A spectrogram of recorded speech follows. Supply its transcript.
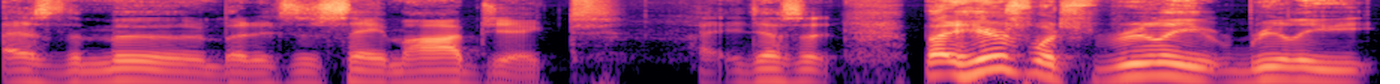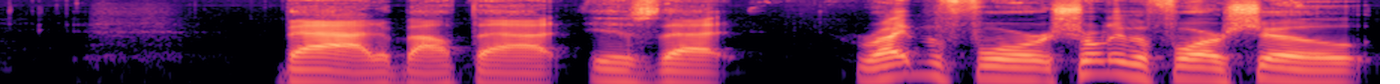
as the moon but it's the same object it doesn't but here's what's really really bad about that is that right before shortly before our show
